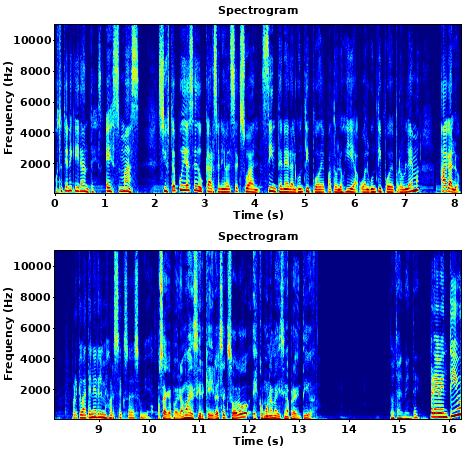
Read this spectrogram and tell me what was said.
usted tiene que ir antes. Es más, si usted pudiese educarse a nivel sexual sin tener algún tipo de patología o algún tipo de problema, hágalo, porque va a tener el mejor sexo de su vida. O sea que podríamos decir que ir al sexólogo es como una medicina preventiva. Totalmente. Preventiva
